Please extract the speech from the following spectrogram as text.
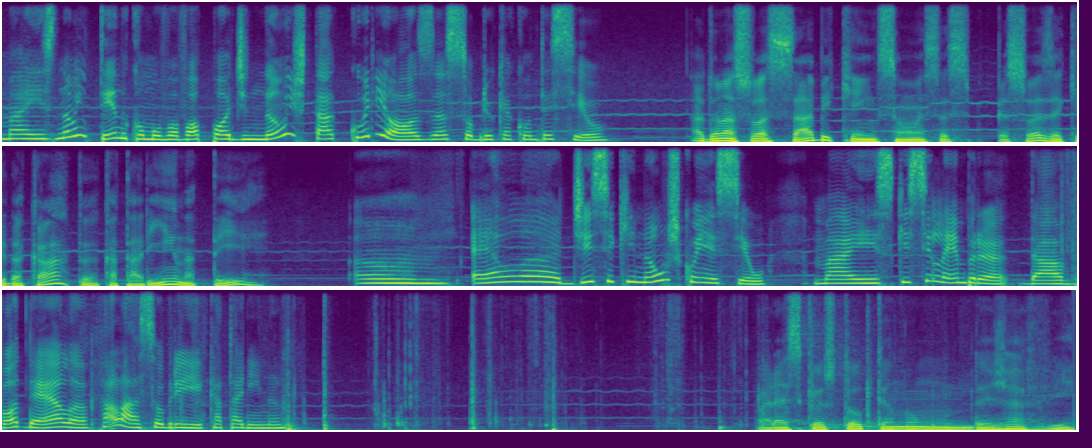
mas não entendo como vovó pode não estar curiosa sobre o que aconteceu. A Dona Sula sabe quem são essas pessoas aqui da carta? Catarina, T? Ahn, ela disse que não os conheceu, mas que se lembra da avó dela falar sobre Catarina. Parece que eu estou tendo um déjà vu,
